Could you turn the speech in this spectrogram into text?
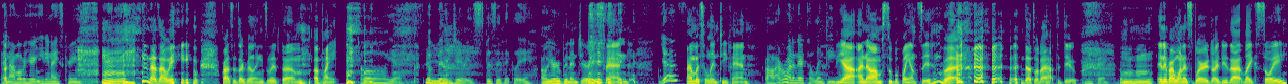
And I'm over here eating ice cream. Mm. That's how we process our feelings with um a pint. Oh yes, of Ben and Jerry's specifically. Oh, you're a Ben and Jerry's fan. Yes. I'm a Talenti fan. Oh, everyone in there Talenti. Yeah, I know I'm super fancy, but that's what I have to do. Okay. hmm And if I want to splurge, I do that like soy,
